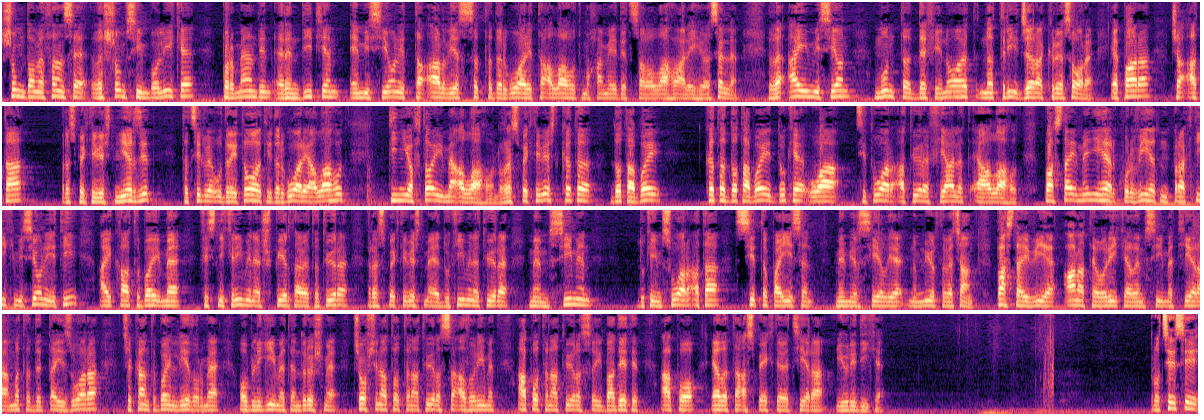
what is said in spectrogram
shumë domethënëse dhe shumë simbolike përmendin renditjen e misionit të ardhjes së të dërguarit të Allahut Muhammedit sallallahu alejhi ve sellem. Dhe ai mision mund të definohet në tri gjëra kryesore. E para që ata, respektivisht njerëzit, të cilëve u drejtohet i dërguari i Allahut, t'i njoftojë me Allahun. Respektivisht këtë do ta bëjë, këtë do ta bëjë duke ua cituar atyre fjalët e Allahut. Pastaj menjëherë, kur vihet në praktikë misioni i tij, ai ka të bëjë me fisnikërimin e shpirtave të tyre, respektivisht me edukimin e tyre, me mësimin duke i mësuar ata si të pajisen me mirësjellje në mënyrë të veçantë. Pastaj vjen ana teorike dhe mësime tjera më të detajizuara që kanë të bëjnë lidhur me obligimet e ndryshme, qofshin ato të natyrës së adhurimit apo të natyrës së ibadetit apo edhe të aspekteve tjera juridike. Procesi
